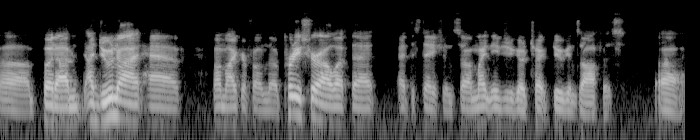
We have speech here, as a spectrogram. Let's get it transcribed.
uh, but I'm I do not have my microphone though. Pretty sure I left that at the station, so I might need you to go check Dugan's office uh,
